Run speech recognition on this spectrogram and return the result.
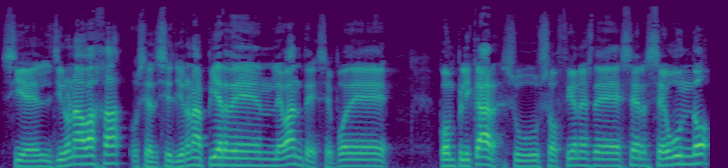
si el Girona baja, o sea, si el Girona pierde en Levante, se puede complicar sus opciones de ser segundo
